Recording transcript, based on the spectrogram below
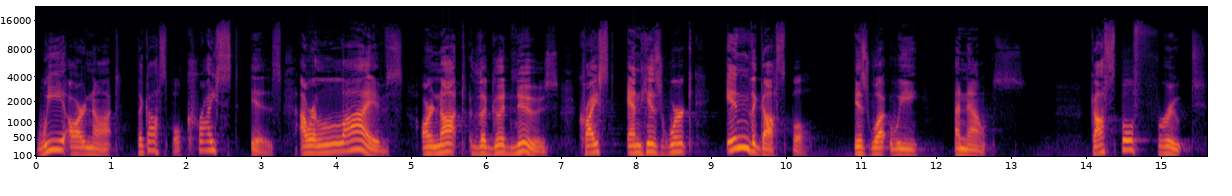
We are not the gospel. Christ is. Our lives are not the good news. Christ and his work in the gospel is what we announce. Gospel fruit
